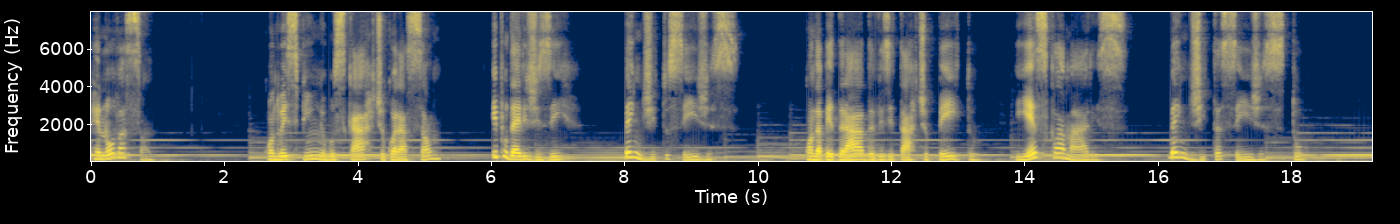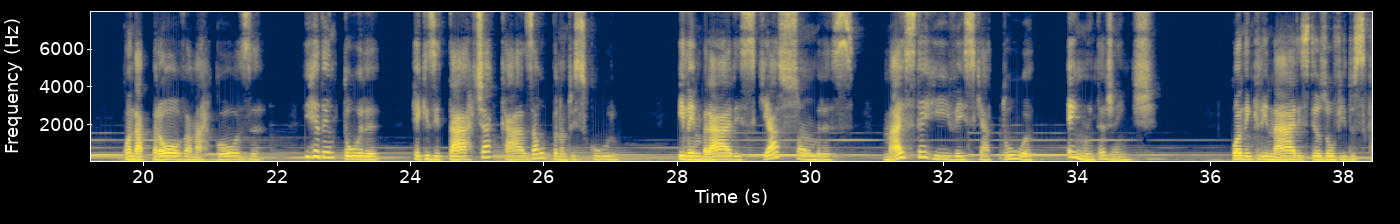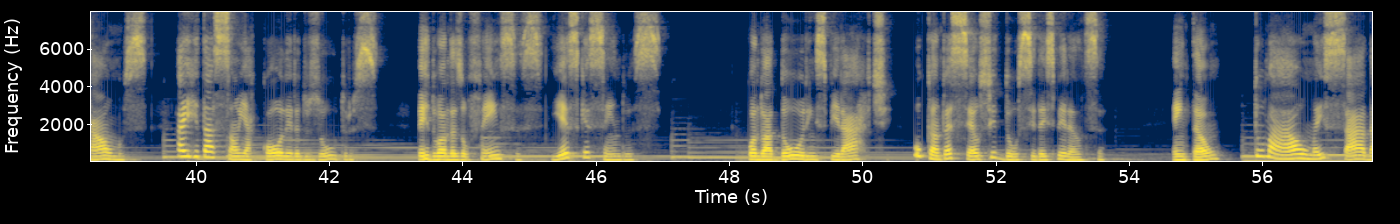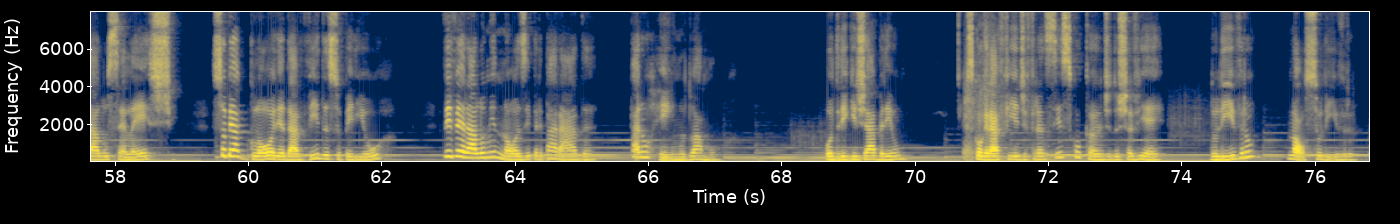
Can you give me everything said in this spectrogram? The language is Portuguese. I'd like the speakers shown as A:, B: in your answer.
A: renovação. Quando o espinho buscar-te o coração e puderes dizer: Bendito sejas. Quando a pedrada visitar-te o peito e exclamares: Bendita sejas tu. Quando a prova amargosa e redentora requisitar-te a casa ao pranto escuro e lembrares que há sombras mais terríveis que a tua em muita gente. Quando inclinares teus ouvidos calmos à irritação e à cólera dos outros, perdoando as ofensas e esquecendo-as. Quando a dor inspirar-te o canto excelso e doce da esperança. Então, tua alma içada à luz celeste, sob a glória da vida superior, viverá luminosa e preparada para o reino do amor. Rodrigues de Abreu Psicografia de Francisco Cândido Xavier, do livro Nosso Livro.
